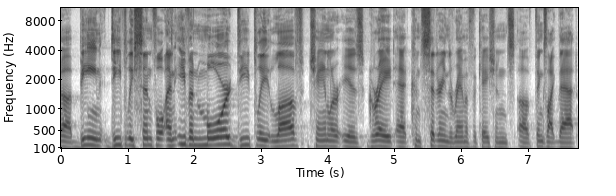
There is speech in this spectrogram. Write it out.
uh, being deeply sinful and even more deeply loved, Chandler is great at considering the ramifications of things like that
